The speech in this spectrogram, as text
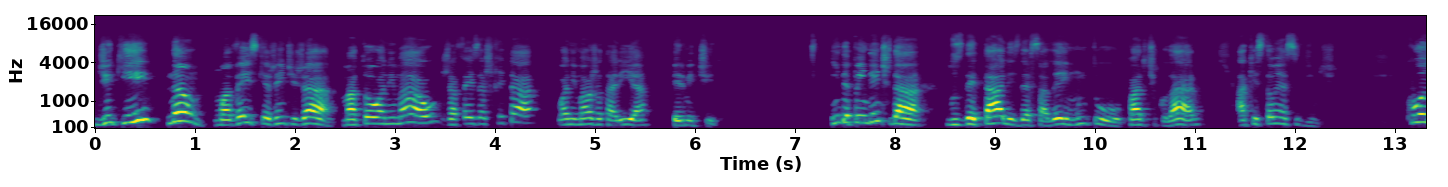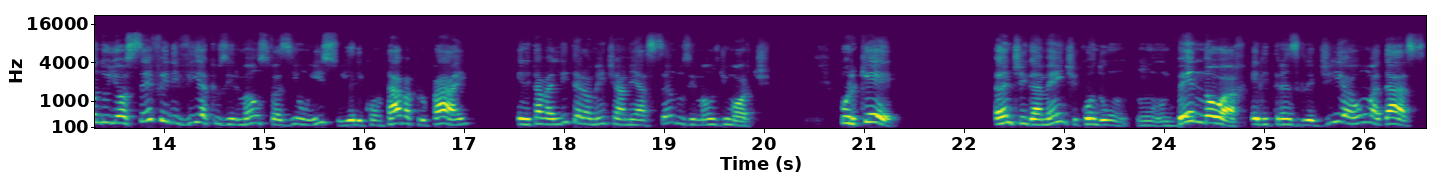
de que, não, uma vez que a gente já matou o animal, já fez a shkita, o animal já estaria permitido. Independente da, dos detalhes dessa lei muito particular, a questão é a seguinte. Quando Yosef ele via que os irmãos faziam isso e ele contava para o pai, ele estava literalmente ameaçando os irmãos de morte. Porque antigamente, quando um, um Ben Noach, ele transgredia uma das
